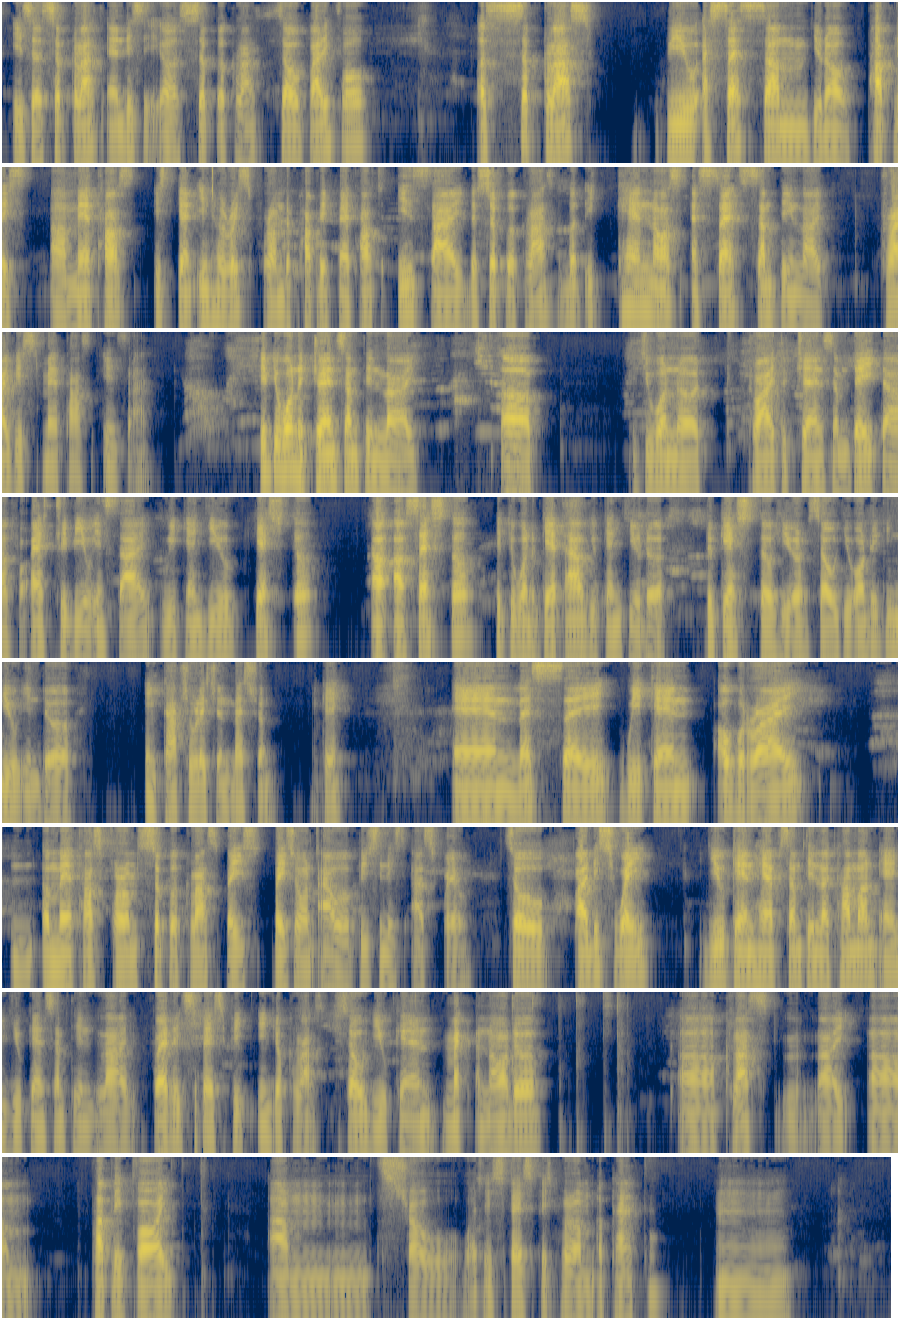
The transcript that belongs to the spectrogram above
is a subclass and this is a superclass. So by default, a subclass will access some, you know, public uh, methods. It can inherit from the public method inside the superclass, but it cannot access something like private methods inside if you want to change something like uh, if you want to try to change some data for attribute inside, we can use getter, uh, ancestor. If you want to get out, you can use the, the getter here. So you already knew in the encapsulation lesson, okay? And let's say we can override a method from superclass based, based on our business as well. So by this way, you can have something like common and you can something like very specific in your class. So you can make another uh, class like um, public void. Um, so what is specific from a cat? Mm,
